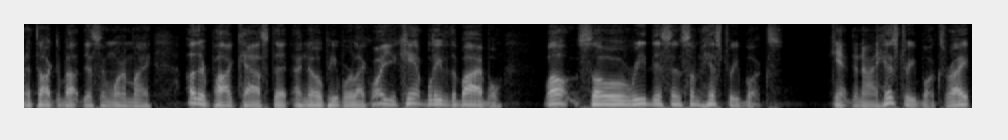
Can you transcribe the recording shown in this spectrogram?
I talked about this in one of my other podcasts that I know people are like, well, you can't believe the Bible. Well, so read this in some history books. Can't deny history books, right?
